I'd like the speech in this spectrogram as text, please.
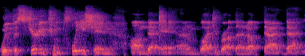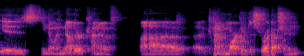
With the security completion, um, that and I'm glad you brought that up. That that is, you know, another kind of uh, uh kind of market disruption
